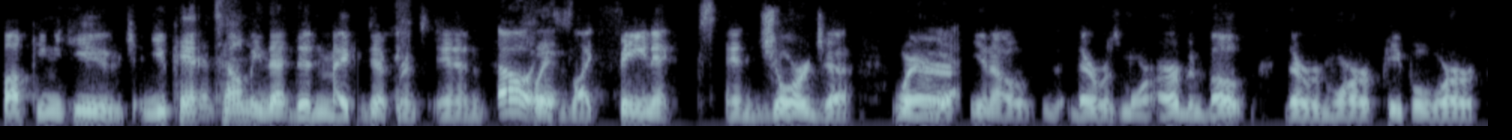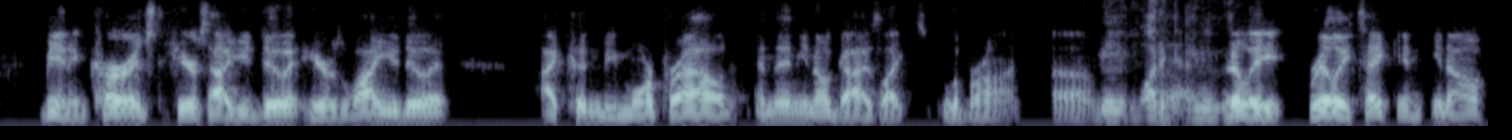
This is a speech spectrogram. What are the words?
fucking huge. And you can't It's tell me that didn't make a difference in Oh, it- places like Phoenix and Georgia where, Yeah. you know, there was more urban vote, there were more people were being encouraged, here's how you do it, here's why you do it. I couldn't be more proud. And then, you know, guys like LeBron, um, I mean, what a, I mean, really, really taking, you know,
